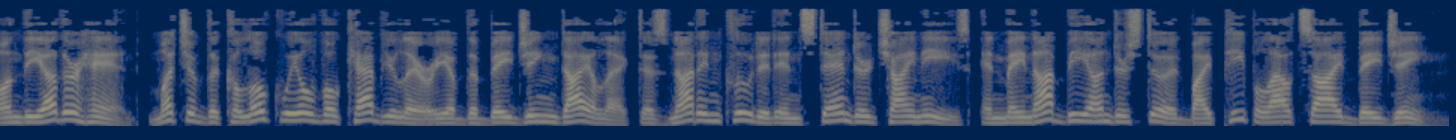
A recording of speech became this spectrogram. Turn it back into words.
On the other hand, much of the colloquial vocabulary of the Beijing dialect is not included in Standard Chinese, and may not be understood by people outside Beijing.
